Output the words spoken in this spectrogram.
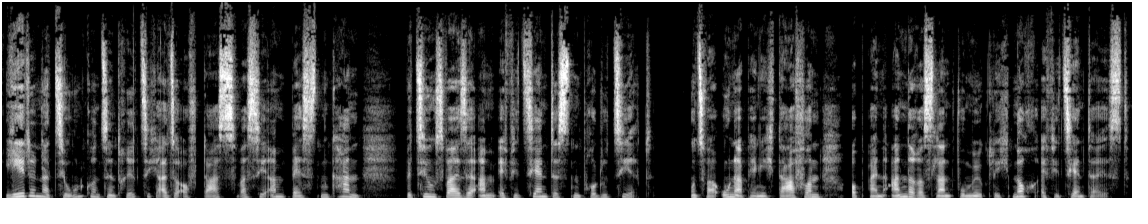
Jede Nation konzentriert sich also auf das, was sie am besten kann, beziehungsweise am effizientesten produziert. Und zwar unabhängig davon, ob ein anderes Land womöglich noch effizienter ist.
